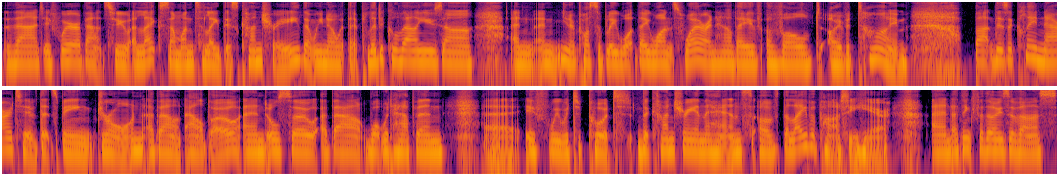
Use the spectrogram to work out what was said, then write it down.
that if we're about to elect someone to lead this country, that we know what their political values are and and you know possibly what they once were and how they've evolved over time. But there's a clear narrative that's being drawn about Albo and also about what would happen uh, if we were to put the country in the hands of the Labor Party here. And I think for those of us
